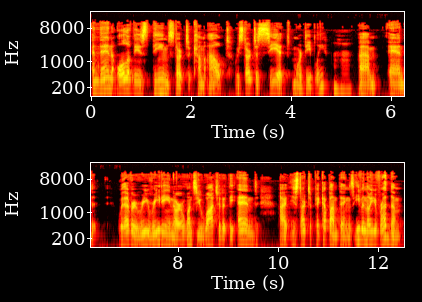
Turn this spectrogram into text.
and then all of these themes start to come out. We start to see it more deeply. Um, and with every rereading or once you watch it at the end, uh, you start to pick up on things, even though you've read them.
